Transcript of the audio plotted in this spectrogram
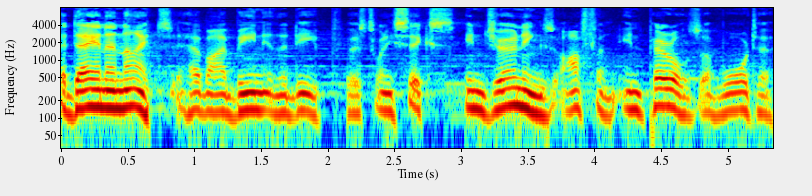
A day and a night have I been in the deep. Verse 26 In journeyings often, in perils of water,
